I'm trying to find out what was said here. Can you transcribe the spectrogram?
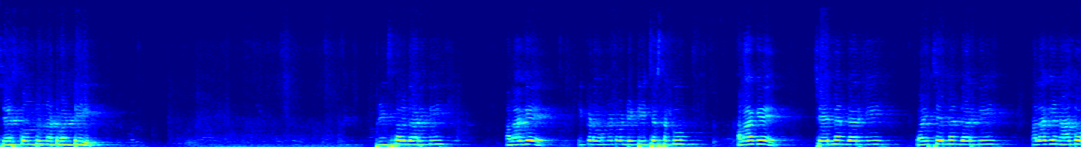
చేసుకుంటున్నటువంటి ప్రిన్సిపల్ గారికి అలాగే ఇక్కడ ఉన్నటువంటి టీచర్స్కు అలాగే చైర్మన్ గారికి వైస్ చైర్మన్ గారికి అలాగే నాతో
